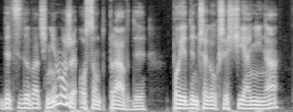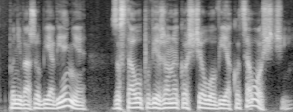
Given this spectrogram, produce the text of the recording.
Decydować nie może osąd prawdy pojedynczego chrześcijanina, ponieważ objawienie zostało powierzone Kościołowi jako całości.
